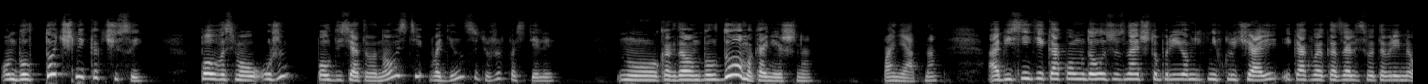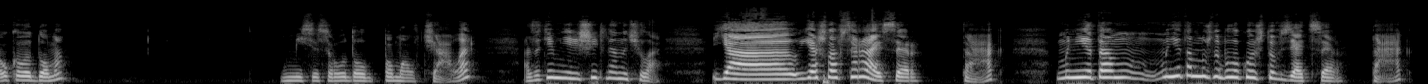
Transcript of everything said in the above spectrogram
Он был точный, как часы. Пол восьмого ужин, пол десятого новости, в одиннадцать уже в постели. Ну, когда он был дома, конечно. Понятно. Объясните, как вам удалось узнать, что приемник не включали, и как вы оказались в это время около дома? Миссис Рудл помолчала, а затем нерешительно начала. «Я... я шла в сарай, сэр». «Так. Мне там... мне там нужно было кое-что взять, сэр». «Так.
